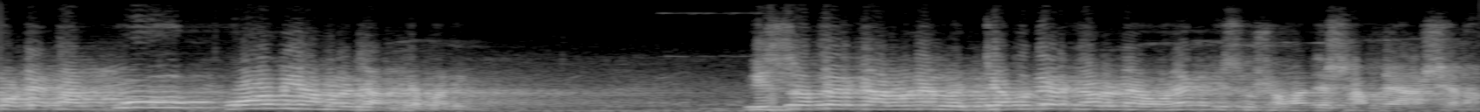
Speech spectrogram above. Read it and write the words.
ঘটে তার খুব কমই আমরা জানতে পারি। ইজ্জতের কারণে, লজ্জাবোধের কারণে অনেক কিছু সমাজের সামনে আসে না।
